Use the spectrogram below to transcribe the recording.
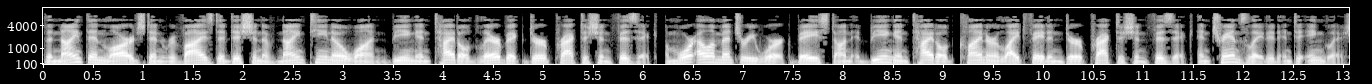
the ninth enlarged and revised edition of 1901 being entitled Lehrbuch der praktischen Physik, a more elementary work based on it being entitled Kleiner Leitfaden der praktischen Physik and translated into English.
